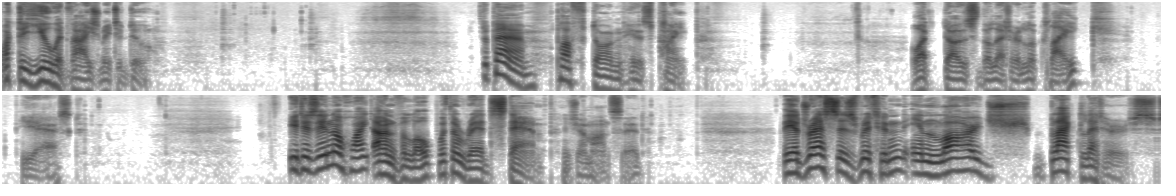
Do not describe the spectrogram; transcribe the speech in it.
What do you advise me to do? Dupin puffed on his pipe. What does the letter look like? he asked. It is in a white envelope with a red stamp, Germain said. The address is written in large black letters.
